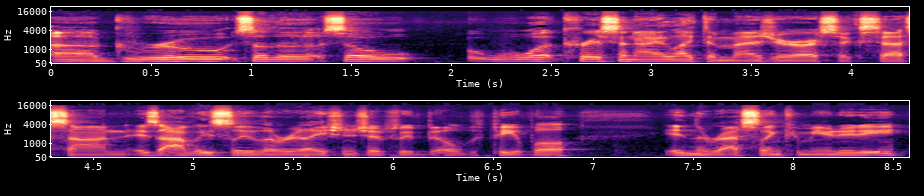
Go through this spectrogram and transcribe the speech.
uh, grew. So the so what Chris and I like to measure our success on is obviously the relationships we build with people in the wrestling community.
